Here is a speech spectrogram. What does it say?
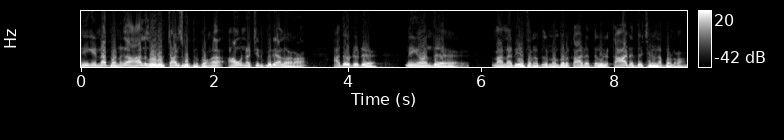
நீங்கள் என்ன பண்ணுங்கள் ஆளுக்கு ஒரு ஒரு சான்ஸ் கொடுத்துருப்போங்க அவங்க நடிச்சிட்டு பெரிய ஆள் வரான். அதை விட்டுட்டு நீங்கள் வந்து நான் நடிகர் சங்கத்தில் மெம்பர் கார்டு எடுத்து கார்டு எடுத்து வச்சு என்ன பண்ணுறோம்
